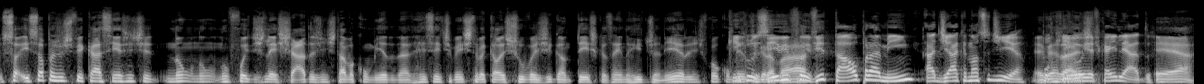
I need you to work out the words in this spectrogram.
só, e só pra justificar, assim, a gente não, não, não foi desleixado, a gente tava com medo, né? Recentemente teve aquelas chuvas gigantescas aí no Rio de Janeiro, a gente ficou com Que medo de inclusive gravar. foi vital pra mim adiar que é nosso dia. É porque verdade. eu ia ficar ilhado. É,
